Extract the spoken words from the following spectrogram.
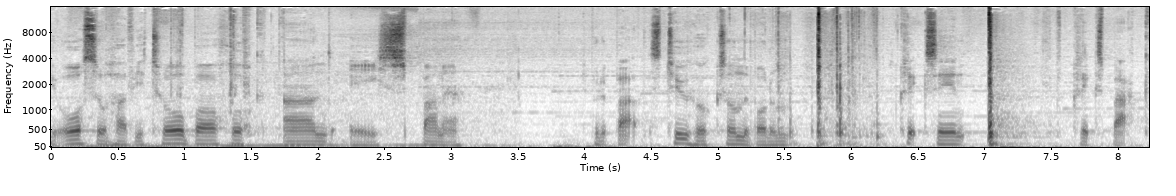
You also have your tow bar hook and a spanner. Put it back, there's two hooks on the bottom, clicks in, clicks back.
